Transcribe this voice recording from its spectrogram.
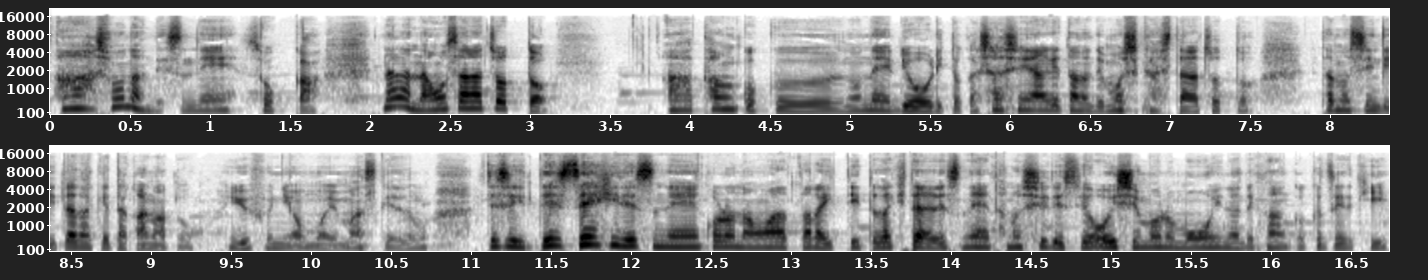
ああ、そうなんですね。そっか。ならなおさらちょっと、あ韓国のね、料理とか写真あげたので、もしかしたらちょっと楽しんでいただけたかなというふうに思いますけれども。ぜひ、でぜひですね、コロナ終わったら行っていただきたいですね。楽しいですよ。美味しいものも多いので、韓国ぜひ、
